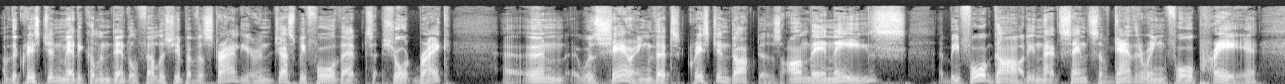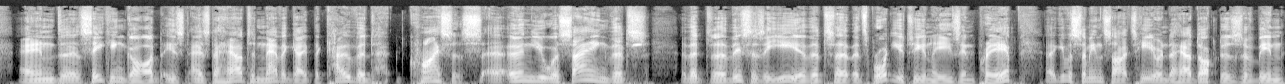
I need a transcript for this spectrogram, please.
of the Christian Medical and Dental Fellowship of Australia. And just before that short break, uh, Ern was sharing that Christian doctors on their knees before God in that sense of gathering for prayer and uh, seeking God is as to how to navigate the COVID crisis. Uh, Ern, you were saying that that uh, this is a year that uh, that's brought you to your knees in prayer. Uh, give us some insights here into how doctors have been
